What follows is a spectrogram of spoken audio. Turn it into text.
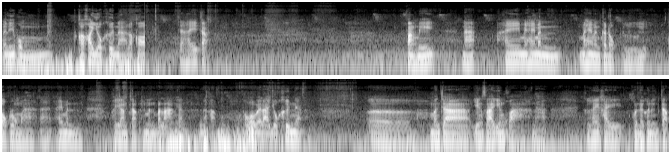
อันนี้ผมค่อยๆยกขึ้นนะ แล้วก็จะให้จับ ฝั่งนี้นะให้ไม่ให้มันไม่ให้มันกระดกหรือตกลงมานะฮะให้มันพยายามจับให้มันบาลานซ์กันนะครับ เพราะว่าเวลายกขึ้นเนี่ยเอ่อมันจะเอียงซ้ายเอียงขวานะฮะคือให้ใครคนใดคนหนึ่งจับ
